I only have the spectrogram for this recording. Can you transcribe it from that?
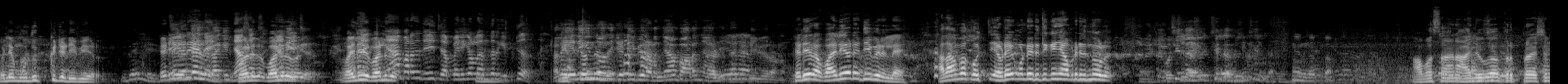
വലിയ മുതുക്ക് ടെഡി ബിയർ. വലുത് വലുത് വലിയ വലുത്. അല്ല എനിക്കൊന്നും അത് ടെഡി ടെഡിയറോ വലിയ ടെഡി ബിയർ അല്ലേ അതാകുമ്പോ കൊച്ചി എവിടെയും കൊണ്ട് ഇരുത്തി കഴിഞ്ഞാൽ അവിടെ ഇരുന്നോളൂ അവസാനം അലുവ പ്രിപ്പറേഷൻ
